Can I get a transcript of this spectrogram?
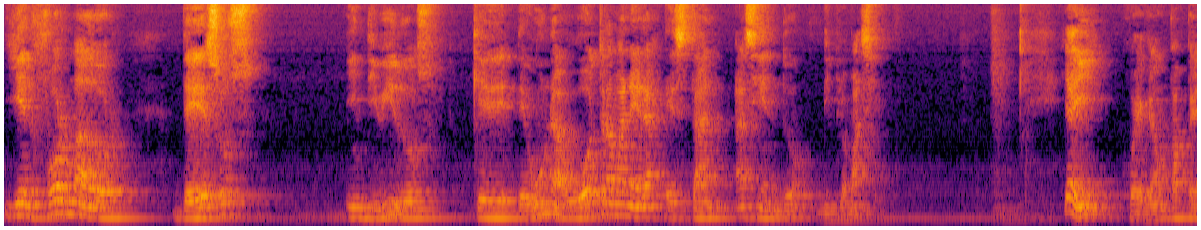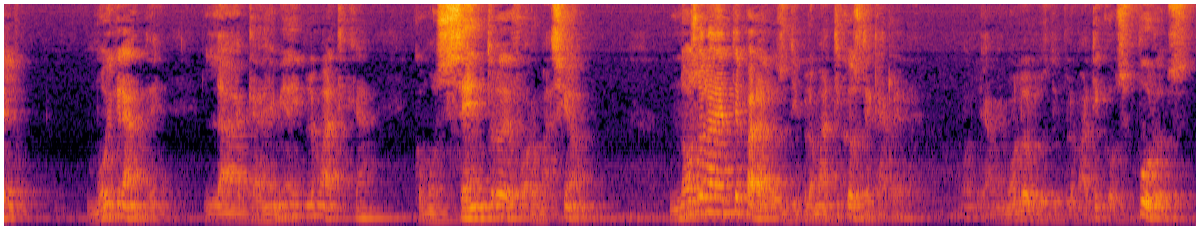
y el formador de esos individuos que de una u otra manera están haciendo diplomacia. Y ahí juega un papel muy grande la Academia Diplomática como centro de formación, no solamente para los diplomáticos de carrera, llamémoslo los diplomáticos puros,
